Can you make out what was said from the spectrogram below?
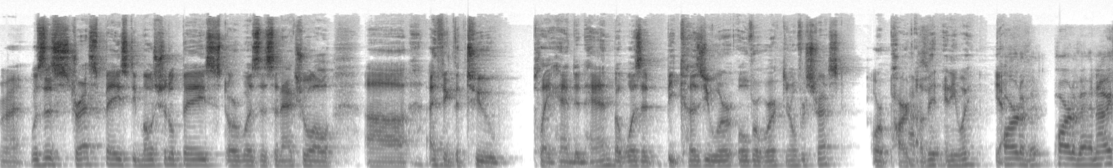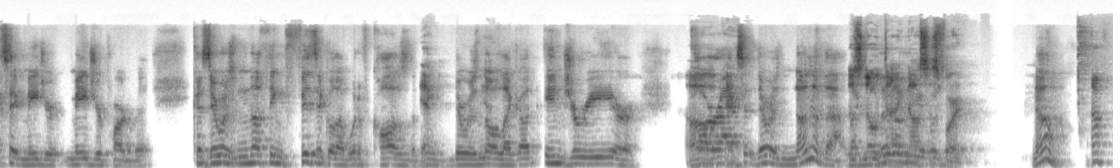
Right. Was this stress based, emotional based, or was this an actual? Uh, I think the two play hand in hand, but was it because you were overworked and overstressed? Or part Absolutely. of it anyway. Yeah. Part of it, part of it, and I'd say major, major part of it, because there was nothing physical that would have caused the pain. Yeah. There was no like an injury or oh, car okay. accident. There was none of that. There's like, no diagnosis it was, for it. No. Oh,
